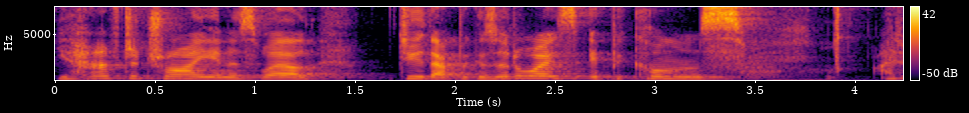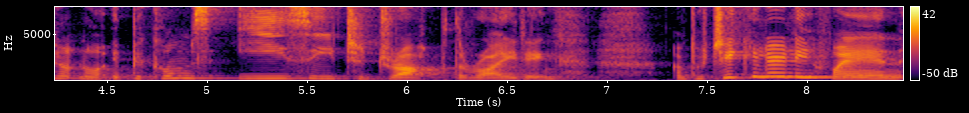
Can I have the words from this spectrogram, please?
You have to try and as well do that because otherwise it becomes I don't know, it becomes easy to drop the riding. And particularly when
